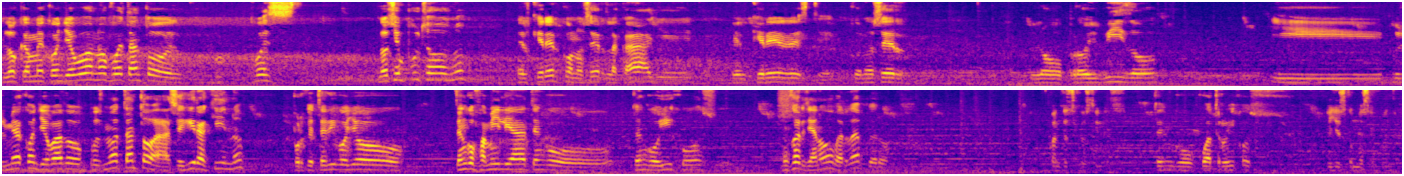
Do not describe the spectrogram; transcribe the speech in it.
lo que me conllevó no fue tanto el, pues, los impulsos, ¿no? El querer conocer la calle, el querer, este, conocer lo prohibido y pues me ha conllevado pues no tanto a seguir aquí, ¿no? Porque te digo yo tengo familia, tengo tengo hijos, mujer ya no, ¿verdad? Pero ¿Cuántos hijos tienes? tengo cuatro hijos. ¿Ellos cómo se encuentran?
